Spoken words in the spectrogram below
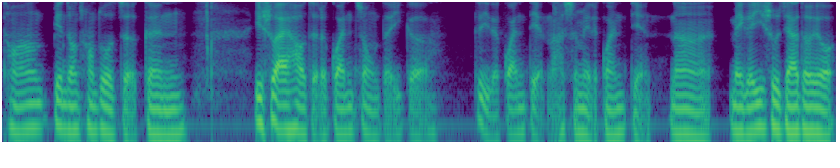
同样变装创作者跟艺术爱好者的观众的一个自己的观点啦，审美的观点。那每个艺术家都有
